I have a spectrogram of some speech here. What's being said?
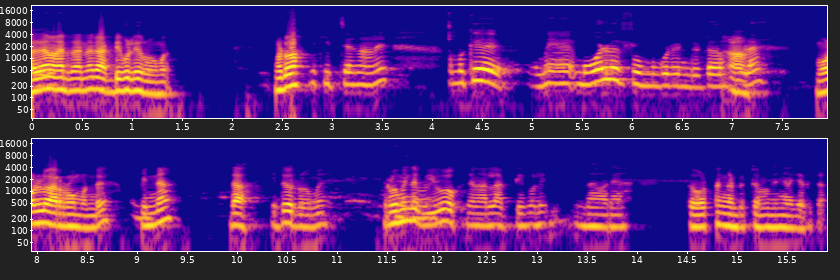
അതേമാതിരി തന്നെ ഒരു അടിപൊളി റൂം ഇങ്ങോട്ട് വാ. കിച്ചൺ ആണ്. നമുക്ക് മുകളിലൊരു റൂമും കൂടെ ഉണ്ട് കേട്ടോ. അവിടെ. മുകളിൽ വേറെ റൂമുണ്ട് പിന്നെ ഇതാ ഇതൊരു റൂം റൂമിന്റെ വ്യൂ ഒക്കെ നല്ല അടിപൊളി എന്താ പറയാ തോട്ടം കണ്ടിട്ട് നമുക്ക് ഇങ്ങനെ കിടക്കാം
